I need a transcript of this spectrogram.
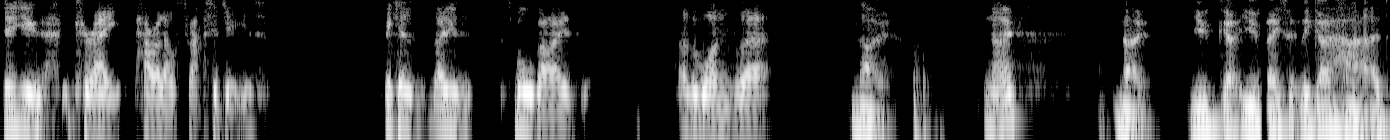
do you create parallel strategies? Because those small guys are the ones that No, no. no. You go. You basically go hard,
